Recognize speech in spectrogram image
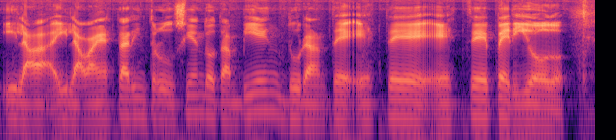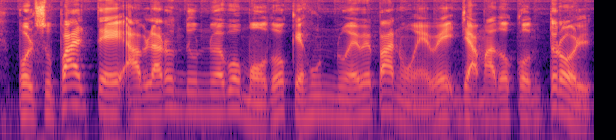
y la, y la van a estar introduciendo también durante este, este periodo. Por su parte, hablaron de un nuevo modo que es un 9 para 9 llamado Control.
